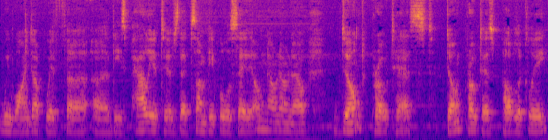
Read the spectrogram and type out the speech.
we wind up with uh, uh, these palliatives that some people will say, oh, no, no, no, don't protest, don't protest publicly.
